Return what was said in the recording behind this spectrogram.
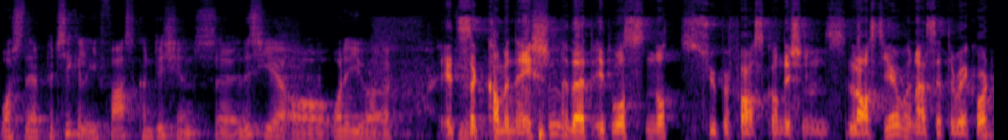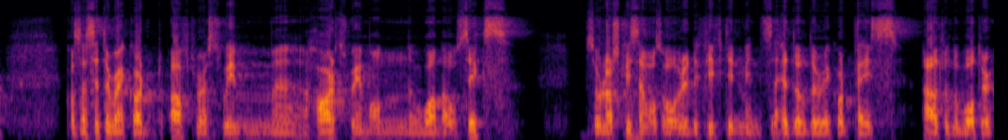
was there particularly fast conditions uh, this year, or what are your? It's your... a combination that it was not super fast conditions last year when I set the record, because I set the record after a swim, uh, a hard swim on 106. So Lars Christian was already 15 minutes ahead of the record pace out of the water.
